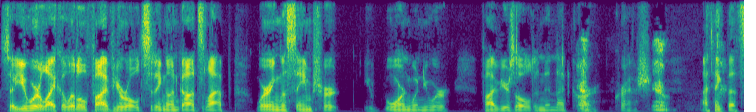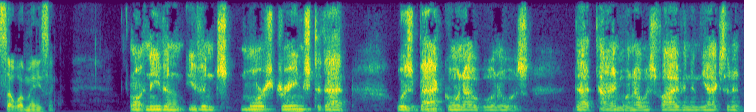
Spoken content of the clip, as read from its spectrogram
So you were like a little five year old sitting on God's lap wearing the same shirt you worn when you were five years old and in that car yeah. crash. Yeah. I think that's so amazing. Well, and even even more strange to that was back going out when it was that time when I was five and in the accident,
